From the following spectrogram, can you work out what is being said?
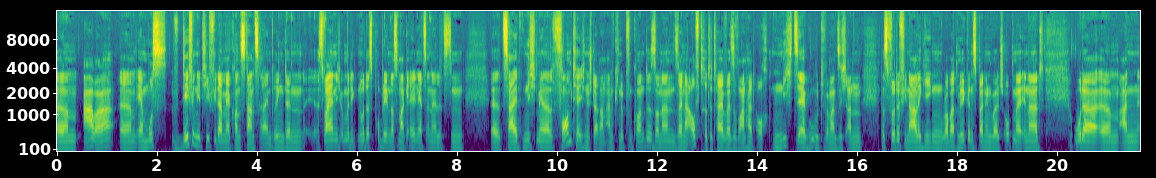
Ähm, aber ähm, er muss definitiv wieder mehr Konstanz reinbringen, denn es war ja nicht unbedingt nur das Problem, dass Mark Allen jetzt in der letzten äh, Zeit nicht mehr formtechnisch daran anknüpfen konnte, sondern seine Auftritte teilweise waren halt auch nicht sehr gut. Wenn man sich an das Viertelfinale gegen Robert Milkins bei den Welsh Open erinnert oder ähm, an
